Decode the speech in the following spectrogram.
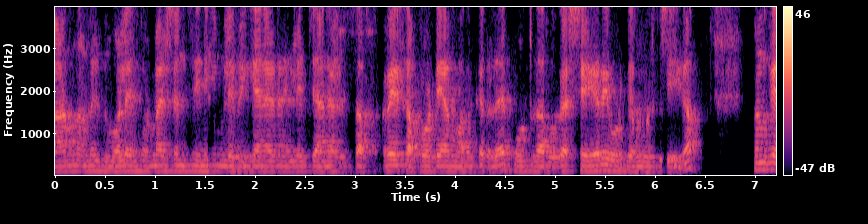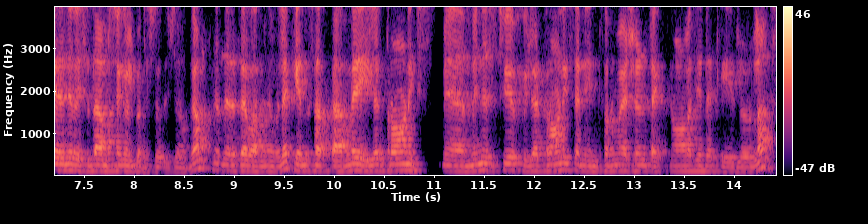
കാണുന്നത് ഇതുപോലെ ഇൻഫർമേഷൻസ് ഇനിയും ലഭിക്കാനായിട്ട് നിങ്ങൾ ചാനൽ സബ്സ്ക്രൈബ് സപ്പോർട്ട് ചെയ്യാൻ മറക്കരുത്. കൂട്ടുകാർക്ക് ഷെയർ ചെയ്ത് കൊടുക്കാൻ കൂടി ചെയ്യുക. നമുക്ക് ഇതിന്റെ വിശദാംശങ്ങൾ പരിശോധിച്ച് നോക്കാം. നേരത്തെ പറഞ്ഞ പോലെ കേന്ദ്ര സർക്കാരിന്റെ electronics ministry of electronics and information ടെക്നോളജിയുടെ കീഴിലുള്ള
